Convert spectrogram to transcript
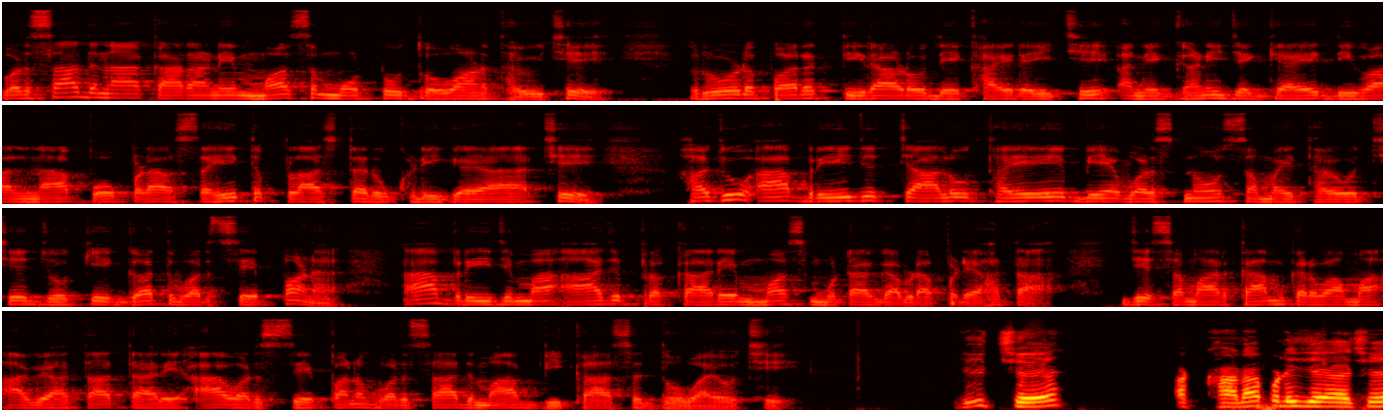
વરસાદના કારણે મસ મોટું ધોવાણ થયું છે. રોડ પર તિરાડો દેખાઈ રહી છે અને ઘણી જગ્યાએ દિવાલના પોપડા સહિત પ્લાસ્ટર ઉખડી ગયા છે. હજુ આ બ્રિજ ચાલુ થયે બે વર્ષનો સમય થયો છે, જો કે ગત વર્ષે પણ આ બ્રિજમાં આ જ પ્રકારે મસ મોટા ગાબડા પડ્યા હતા. જે સમારકામ કરવામાં આવ્યા હતા, ત્યારે આ વર્ષે પણ વરસાદમાં વિકાસ ધોવાયો છે. બ્રિજ છે આ ખાડા પડી ગયા છે.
